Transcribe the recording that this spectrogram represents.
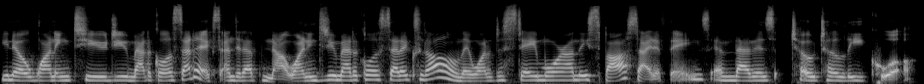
you know, wanting to do medical aesthetics ended up not wanting to do medical aesthetics at all. And they wanted to stay more on the spa side of things. And that is totally cool.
